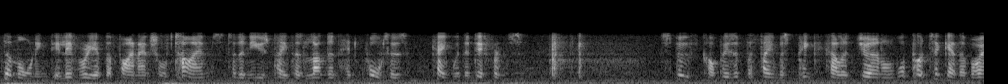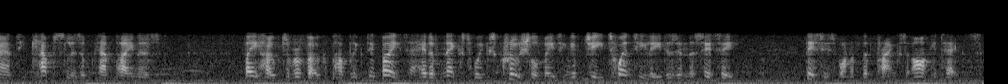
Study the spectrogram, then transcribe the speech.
The morning delivery of the Financial Times to the newspaper's London headquarters came with a difference. Spoof copies of the famous pink-coloured journal were put together by anti-capitalism campaigners. They hope to provoke public debate ahead of next week's crucial meeting of G20 leaders in the city. This is one of the prank's architects,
